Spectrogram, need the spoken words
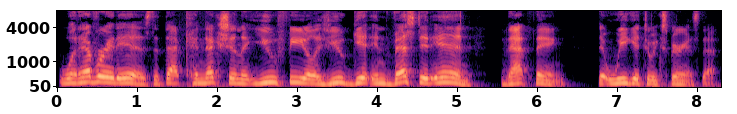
whatever it is that that connection that you feel as you get invested in that thing that we get to experience that.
